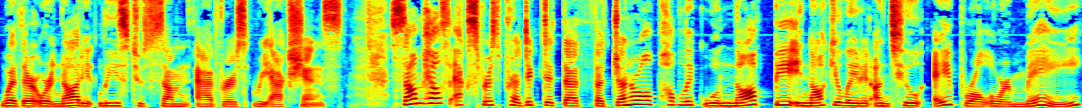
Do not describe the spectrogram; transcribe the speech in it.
whether or not it leads to some adverse reactions. Some health experts predicted that the general public will not be inoculated until April or May,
